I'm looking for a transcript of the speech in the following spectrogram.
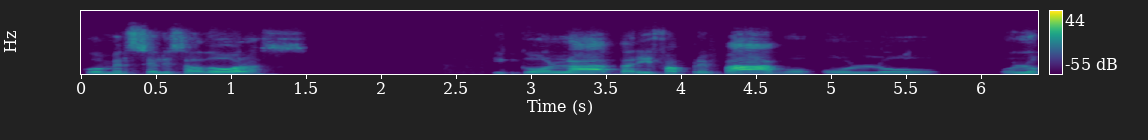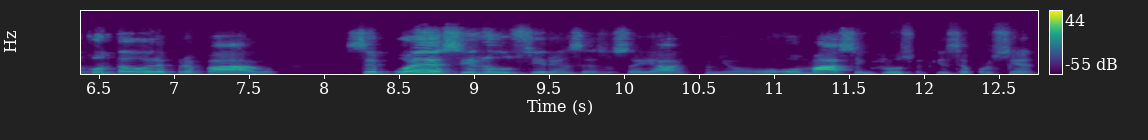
comercializadoras y con la tarifa prepago o, lo, o los contadores prepago, se puede decir reducir en esos seis años o, más incluso el 15%.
